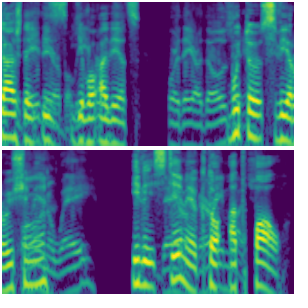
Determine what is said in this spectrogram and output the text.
каждой из Его овец, будь то с верующими или с теми, кто отпал,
